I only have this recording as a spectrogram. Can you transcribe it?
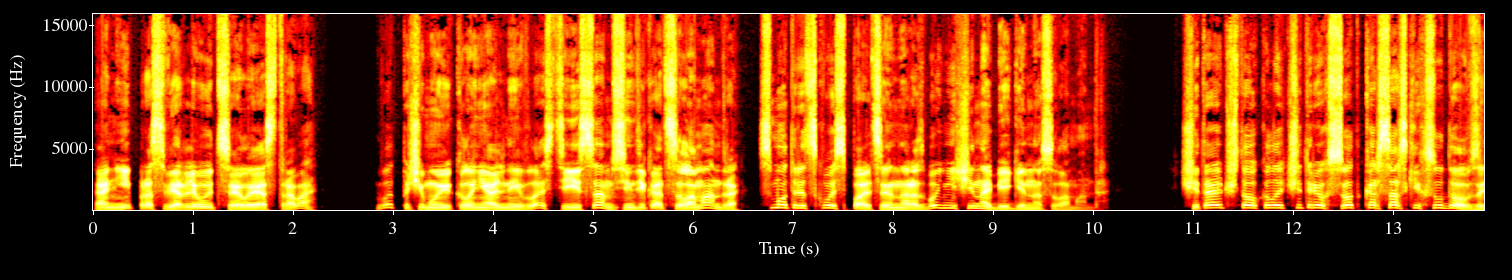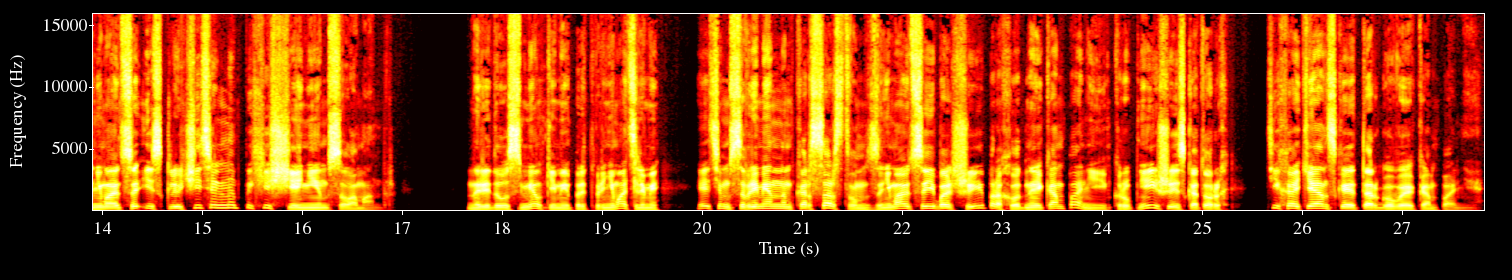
они просверливают целые острова. Вот почему и колониальные власти, и сам синдикат Саламандра смотрят сквозь пальцы на разбойничьи набеги на Саламандр. Считают, что около 400 корсарских судов занимаются исключительно похищением Саламандр. Наряду с мелкими предпринимателями этим современным корсарством занимаются и большие проходные компании, крупнейшие из которых — Тихоокеанская торговая компания.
